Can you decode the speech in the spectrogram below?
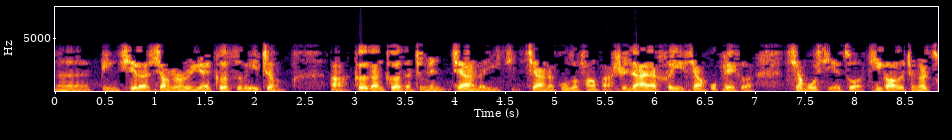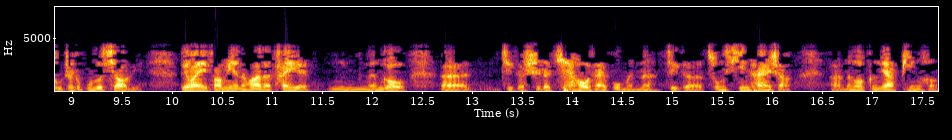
嗯，摒弃了销售人员各自为政啊，各干各的这么这样的一这样的工作方法，使大家可以相互配合、相互协作，提高了整个组织的工作效率。另外一方面的话呢，它也嗯能够呃这个使得前后台部门呢，这个从心态上啊能够更加平衡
